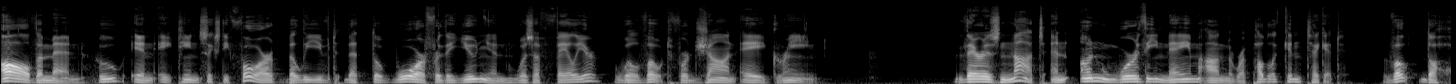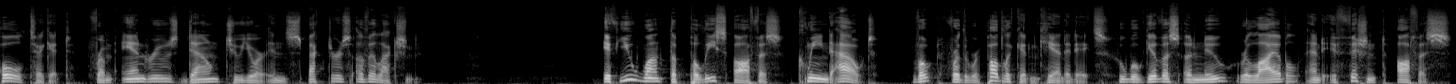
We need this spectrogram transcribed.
All the men who, in 1864, believed that the war for the Union was a failure will vote for John A. Green. There is not an unworthy name on the Republican ticket. Vote the whole ticket, from Andrews down to your inspectors of election. If you want the police office cleaned out, vote for the Republican candidates who will give us a new, reliable, and efficient office.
